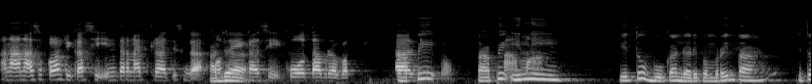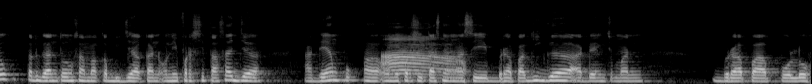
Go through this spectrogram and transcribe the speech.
anak-anak sekolah dikasih internet gratis nggak? Ada. Maksudnya kasih kuota berapa? Tapi- gitu. Tapi Sama. ini itu bukan dari pemerintah, itu tergantung sama kebijakan universitas saja. Ada yang eh, universitasnya ngasih berapa giga, ada yang cuman berapa puluh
